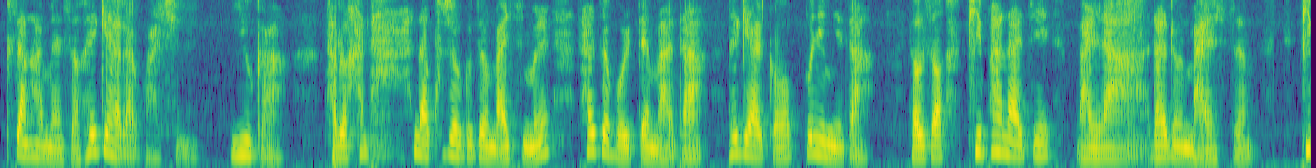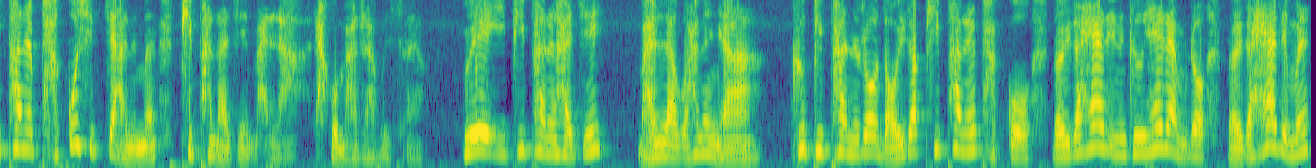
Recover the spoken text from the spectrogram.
묵상하면서 회개하라고 하시는 이유가 바로 하나하나 구절구절 말씀을 살펴볼 때마다 회개할 것 뿐입니다. 여기서 비판하지 말라라는 말씀. 비판을 받고 싶지 않으면 비판하지 말라라고 말을 하고 있어요. 왜 이 비판을 하지 말라고 하느냐? 그 비판으로 너희가 비판을 받고 너희가 헤아리는 그 헤아림으로 너희가 헤아림을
